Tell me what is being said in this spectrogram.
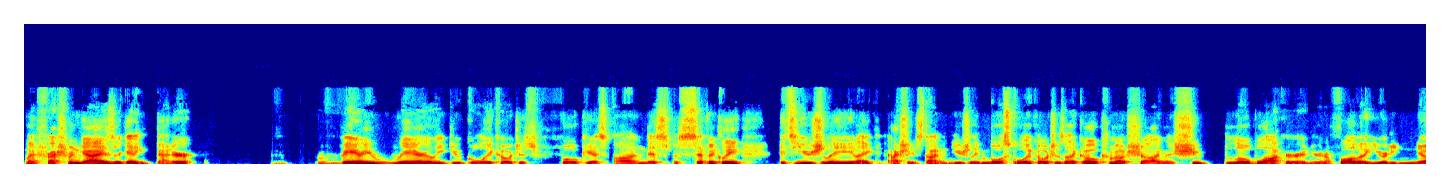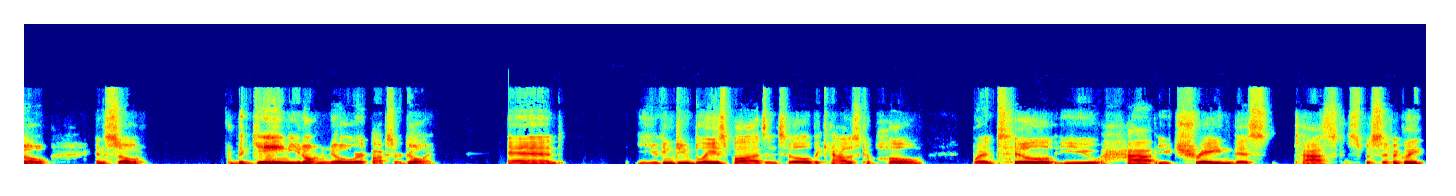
My freshman guys are getting better. Very rarely do goalie coaches focus on this specifically. It's usually like actually it's not usually most goalie coaches are like, oh, come out shot, I'm gonna shoot low blocker and you're gonna follow. Like you already know. And so the game, you don't know where pucks are going. And you can do blaze pods until the cows come home but until you have you train this task specifically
